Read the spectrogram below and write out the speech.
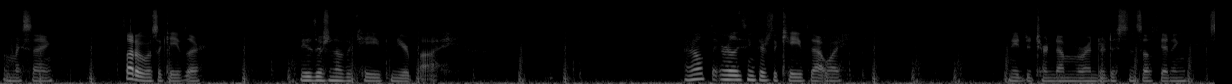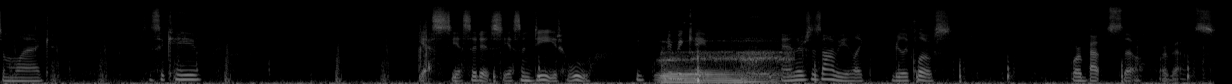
What am I saying? I thought it was a cave there. Maybe there's another cave nearby. I don't th really think there's a cave that way. I need to turn down my render distance. I was getting some lag. Is this a cave? Yes, yes it is. Yes indeed. Ooh, big, pretty big cave. And there's a zombie, like, really close. Whereabouts, though? Whereabouts?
